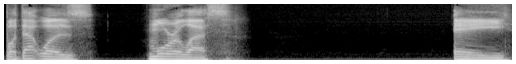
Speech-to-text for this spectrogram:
But that was more or less a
